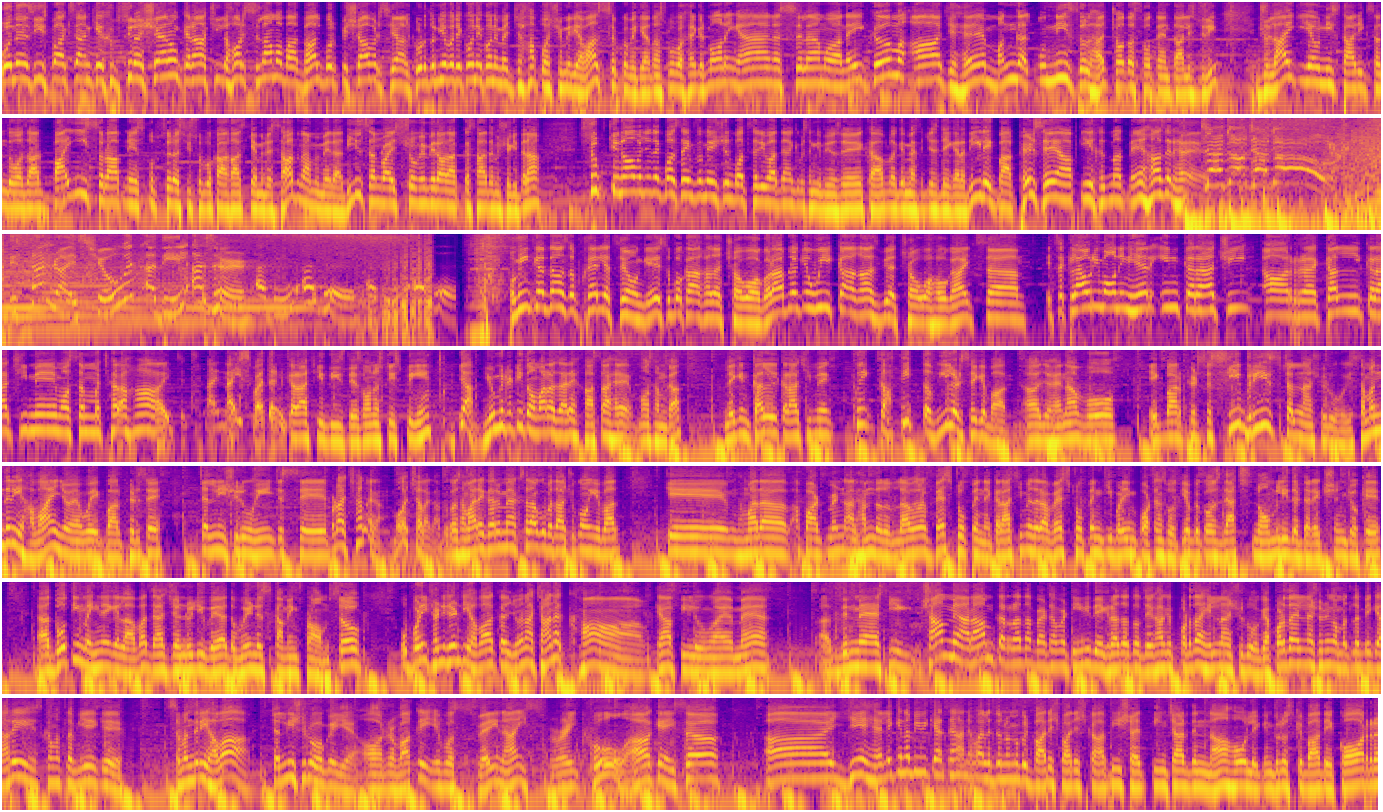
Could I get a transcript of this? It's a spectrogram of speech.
अज़ीज़ पाकिस्तान के खूबसूरत शहरों, कराची, लाहौर, इस्लामाबाद, भालपुर, पिशावर, सियालकोट, दुनिया भर कोने कोने में जहाँ पहुँचे मेरी आवाज़, सबको मैं कहता हूँ गुड मॉर्निंग एंड अस्सलाम आज है मंगल 19 जुल्हज चौदह सौ तैंतालीस जुरी जुलाई की है उन्नीस तारीख, सन 2022 और आपने इस खूबसूरत सुबह का आगाज़ किया मेरे साथ। नाम है मेरा दिल सनराइज शो में मेरा और आपका साथ हमेशा की तरह। सुबह के नौ बजे तक बहुत सारी इन्फॉर्मेशन बहुत सारी बातें, आपकी पसंद की म्यूज़िक आप लोग मैसेजेस लेकर दिल एक बार फिर से आपकी खिदमत में हाजिर है। जागो The Sunrise Show with Adil Azhar. उम्मीद करता हूँ सब खैरियत से होंगे। सुबह का आगाज़ अच्छा हुआ होगा और आप लोग के वीक का आगाज़ भी अच्छा हुआ होगा। It's it's a cloudy morning here in Karachi और uh, कल कराची में मौसम अच्छा रहा। It's nice weather in Karachi these days honestly speaking या ह्यूमिडिटी तो हमारा ज़ाहिर खासा है मौसम का। लेकिन कल कराची में कोई काफ़ी तवील अरसे के बाद जो है ना वो एक बार फिर से सी ब्रीज चलना शुरू हुई। समंदरी हवाएँ जो है, वो एक बार फिर से चलनी शुरू हुई, जिससे बड़ा अच्छा लगा, बहुत अच्छा लगा। बिकॉज़ हमारे घर में अक्सर आपको बता चुका हूँ ये बात कि हमारा अपार्टमेंट अल्हम्दुलिल्लाह वेस्ट ओपन है। कराची में जरा वेस्ट ओपन की बड़ी इंपॉर्टेंस होती है because that's normally the direction जो कि दो तीन महीने के अलावा that's generally where the wind is coming from so वो बड़ी ठंडी ठंडी हवा कल जो है ना, अचानक हाँ क्या फील हुआ है? मैं दिन में ऐसी शाम में आराम कर रहा था, बैठा हुआ टीवी देख रहा था तो देखा कि पर्दा हिलना शुरू हो गया। पर्दा हिलना शुरू का मतलब ये कि, अरे, इसका मतलब ये कि समंदरी हवा चलनी शुरू हो गई है, और वाकई it was very nice very cool okay ये है, लेकिन अभी भी कहते हैं, आने वाले दिनों में कुछ बारिश वारिश का अभी शायद तीन चार दिन ना हो, लेकिन फिर उसके बाद एक और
